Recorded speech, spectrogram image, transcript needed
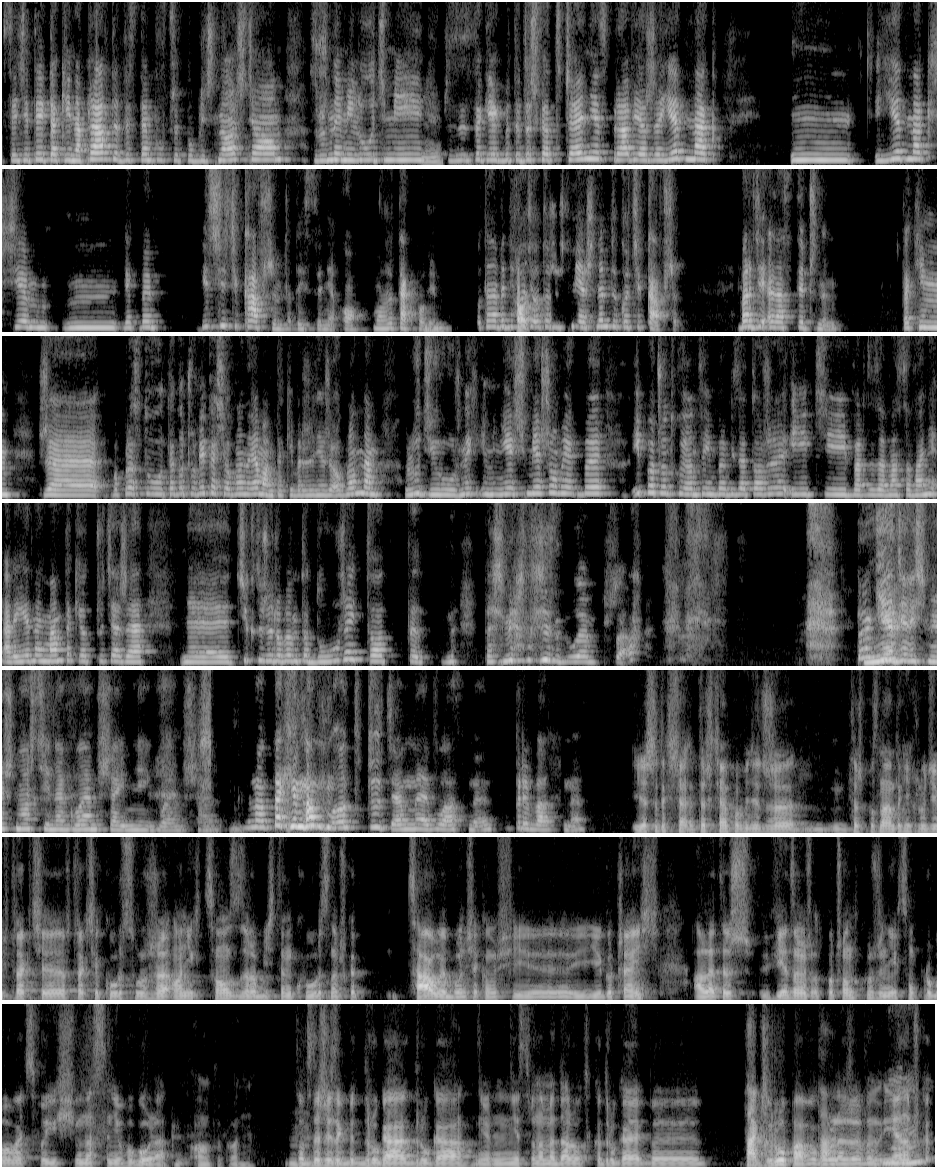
W sensie tej takiej naprawdę występów przed publicznością, z różnymi ludźmi, że to jest takie jakby to doświadczenie sprawia, że jednak mm, jednak się mm, jakby jest się ciekawszym na tej scenie. O, może tak powiem. Bo to nawet nie Tak. chodzi o to, że śmiesznym, tylko ciekawszym. Bardziej elastycznym. Takim, że po prostu tego człowieka się ogląda. Ja mam takie wrażenie, że oglądam ludzi różnych i mnie śmieszą jakby i początkujący improwizatorzy, i ci bardzo zaawansowani, ale jednak mam takie odczucia, że e, ci, którzy robią to dłużej, to te, ta śmieszność jest głębsza. Takie, Nie dziel śmieszności na głębsze i mniej głębsze. No takie mam odczucia me własne, prywatne. I Jeszcze tak chcia, też chciałem powiedzieć, że też poznałem takich ludzi w trakcie, w trakcie kursu, że oni chcą zrobić ten kurs, na przykład cały bądź jakąś e, jego część, ale też wiedzą już od początku, że nie chcą próbować swoich sił na scenie w ogóle. O, dokładnie. To Mhm. też jest jakby druga, druga nie, nie strona medalu, tylko druga jakby Tak, grupa w ogóle, tak, żeby tak. ja na przykład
